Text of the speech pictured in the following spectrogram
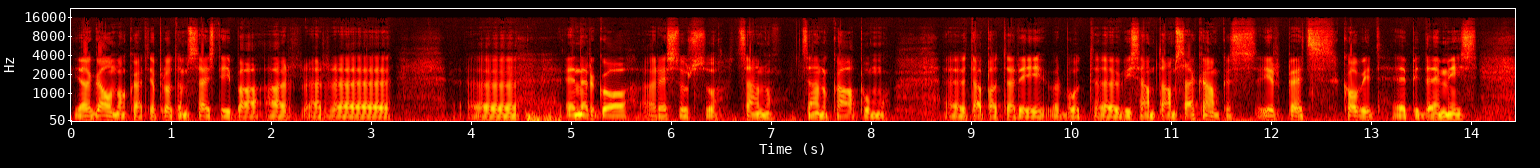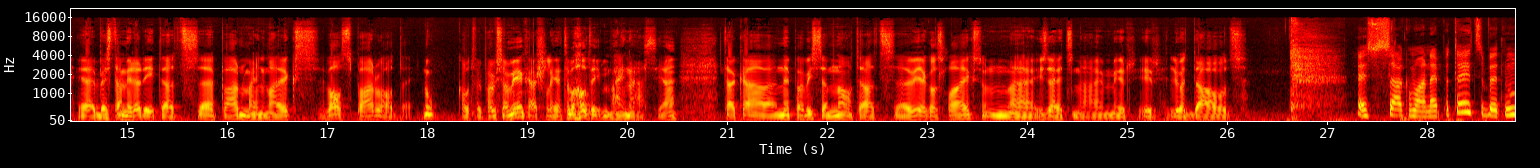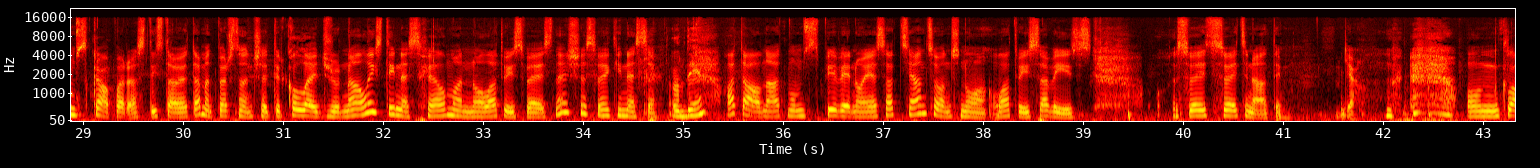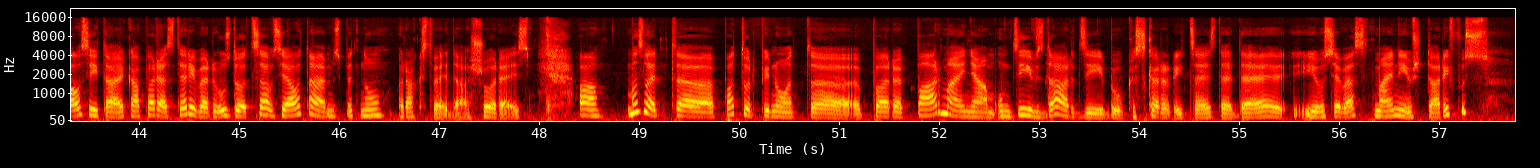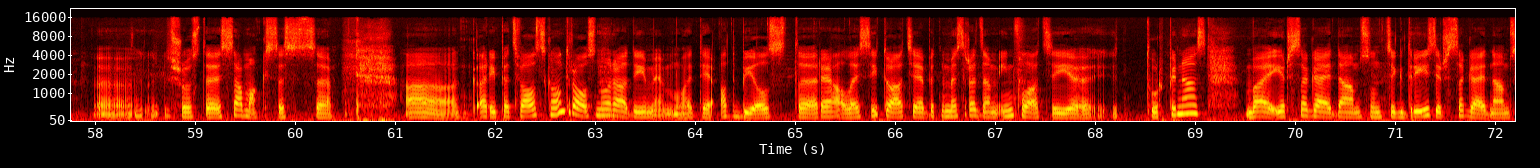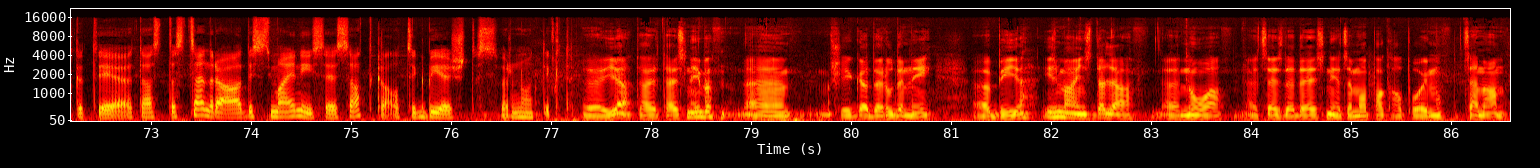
Jā, galvenokārt, ja, protams, saistībā ar, ar uh, energoresursu cenu, cenu kāpumu. Eh, tāpat arī varbūt eh, visām tām sekām, kas ir pēc Covid epidēmijas. Eh, bez tam ir arī tāds pārmaiņu laiks valsts pārvaldē. Nu, kaut vai pavisam vienkārši lieta, valdība mainās. Ja? Tā kā nepavisam nav tāds viegls laiks un izaicinājumi ir, ir ļoti daudz. Es sākumā nepateicu, bet mums kā parasti izstāvjot amatpersonu šeit ir kolēģi žurnālisti Ines Helman no Latvijas vēstneša. Sveiki, Inese! Labdien! Atālināt mums pievienojies Ats Jansons no Latvijas avīzes. Sveic, sveicināti! Jā. Un klausītāji, kā parasti, arī var uzdot savus jautājumus, bet, nu, rakstveidā šoreiz. Uh, mazliet uh, paturpinot uh, par pārmaiņām un dzīves dārdzību, kas skar arī CSDD, jūs jau esat mainījuši tarifus šos te samaksas arī pēc valsts kontrolas norādījumiem, lai tie atbilst reālajai situācijai, bet nu, mēs redzam, inflācija turpinās, vai ir sagaidāms un cik drīz ir sagaidāms, ka tie, tās, tas cenrādis mainīsies atkal, cik bieži tas var notikt? Jā, tā ir taisnība. Šī gada rudenī bija izmaiņas daļā no CSDD sniedzamo pakalpojumu cenām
